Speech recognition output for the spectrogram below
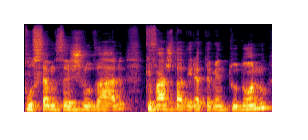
possamos ajudar, que vai ajudar diretamente o dono,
